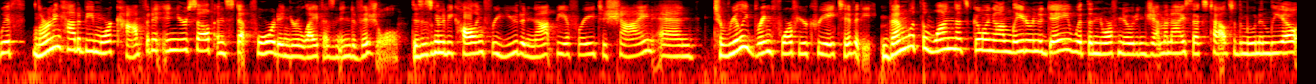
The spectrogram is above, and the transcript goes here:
with learning how to be more confident in yourself and step forward in your life as an individual. This is going to be calling for you to not be afraid to shine and to really bring forth your creativity. Then, with the one that's going on later in the day with the North Node in Gemini, sextile to the Moon in Leo,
